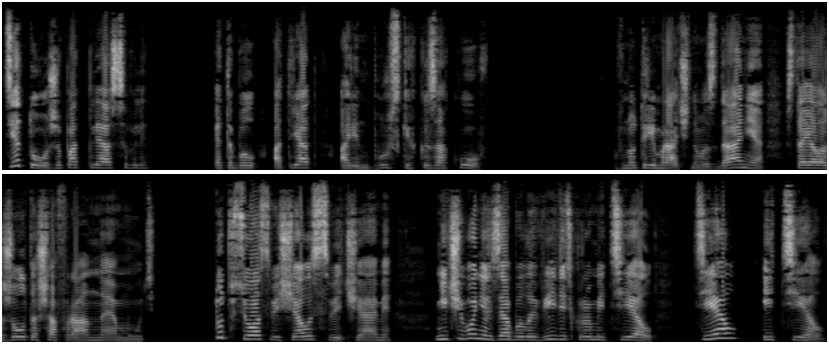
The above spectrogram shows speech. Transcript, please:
те тоже подплясывали. Это был отряд оренбургских казаков. Внутри мрачного здания стояла желто-шафранная муть. Тут все освещалось свечами. Ничего нельзя было видеть, кроме тел, тел и тел.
